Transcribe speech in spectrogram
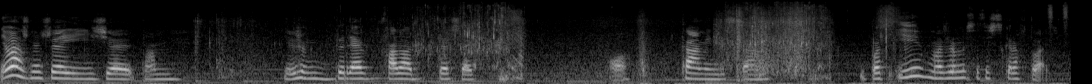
Nieważne, że idzie tam, nie wiem, brew, fala desek. O, kamień dostałem. I i możemy sobie coś skraftować.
